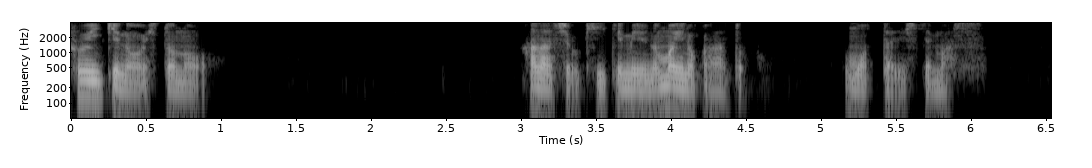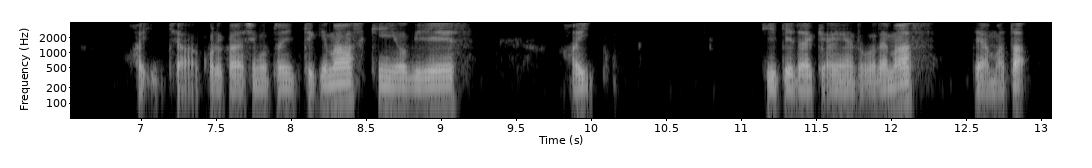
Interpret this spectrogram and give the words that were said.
雰囲気の人の話を聞いてみるのもいいのかなと思ったりしてます。はい。じゃあ、これから仕事に行ってきます。金曜日です。はい。聞いていただきありがとうございます。ではまた。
